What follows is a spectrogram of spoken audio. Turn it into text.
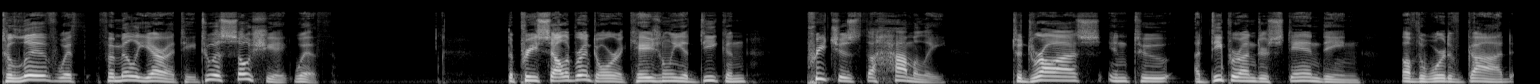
to live with familiarity, to associate with. The priest celebrant, or occasionally a deacon, preaches the homily to draw us into a deeper understanding of the Word of God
